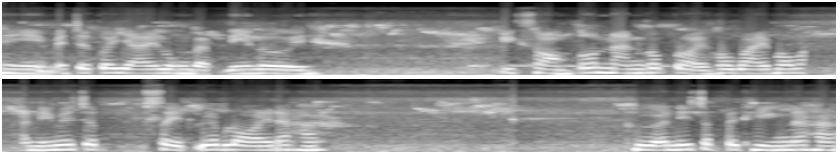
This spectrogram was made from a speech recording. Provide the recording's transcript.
นี่แม่จะก็ย้ายลงแบบนี้เลย อีกสองต้นนั้นก็ปล่อยเขาไว้เพราะว่าอันนี้แม่จะเสร็จเรียบร้อยนะคะ คืออันนี้จะไปทิ้งนะคะ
